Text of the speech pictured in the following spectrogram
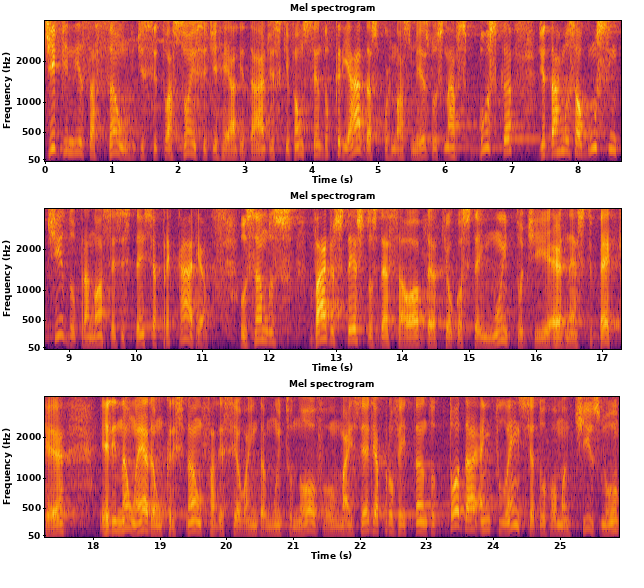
divinização de situações e de realidades que vão sendo criadas por nós mesmos na busca de darmos algum sentido para a nossa existência precária. Usamos vários textos dessa obra que eu gostei muito de Ernest Becker. Ele não era um cristão, faleceu ainda muito novo, mas ele, aproveitando toda a influência do romantismo,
